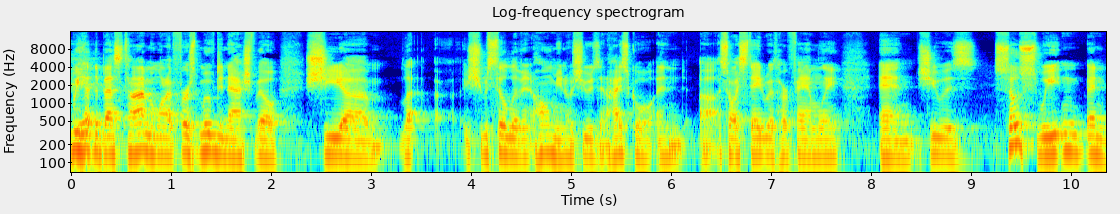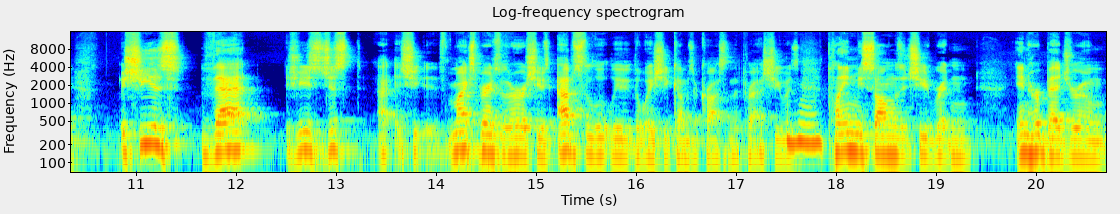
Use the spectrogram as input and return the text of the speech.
we had the best time. And when I first moved to Nashville, she um, le- she was still living at home. You know, she was in high school, and uh, so I stayed with her family. And she was so sweet, and and she is that. She's just. uh, She, from my experience with her, she was absolutely the way she comes across in the press. She was playing me songs that she'd written in her bedroom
